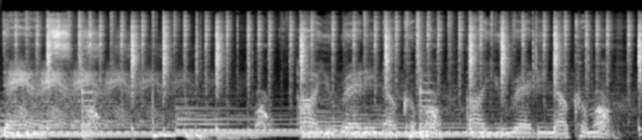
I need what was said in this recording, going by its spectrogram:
dance. Are you ready? Now come on. Are you ready? Now come on.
